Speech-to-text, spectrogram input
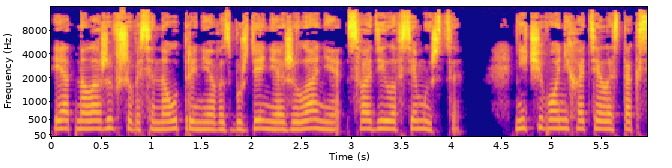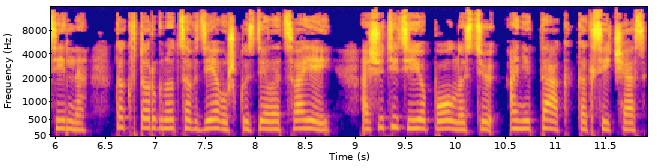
и от наложившегося на утреннее возбуждение желания сводило все мышцы. Ничего не хотелось так сильно, как вторгнуться в девушку, сделать своей, ощутить ее полностью, а не так, как сейчас,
